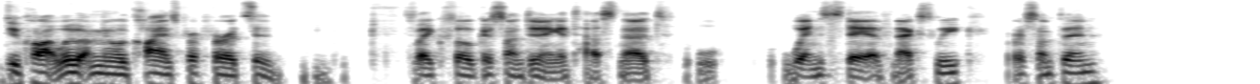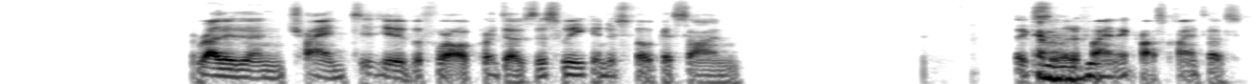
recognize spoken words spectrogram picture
Do client, I mean, would clients prefer to like focus on doing a test net Wednesday of next week or something? Rather than trying to do it before all core devs this week and just focus on. Like Um, solidifying the cross client test.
